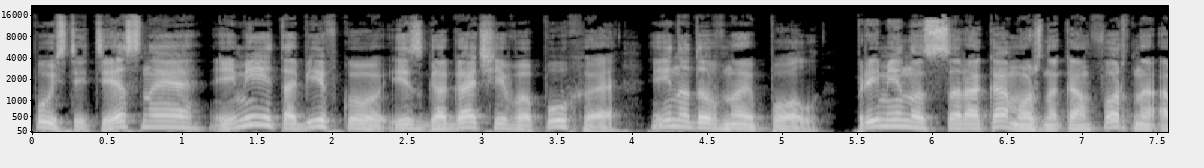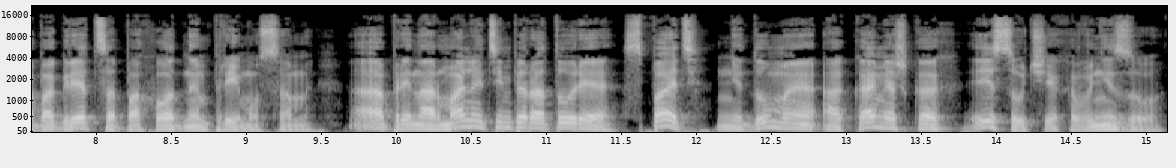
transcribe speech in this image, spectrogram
пусть и тесная, имеет обивку из гагачьего пуха и надувной пол. При минус 40 можно комфортно обогреться походным примусом, а при нормальной температуре спать, не думая о камешках и сучьях внизу.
